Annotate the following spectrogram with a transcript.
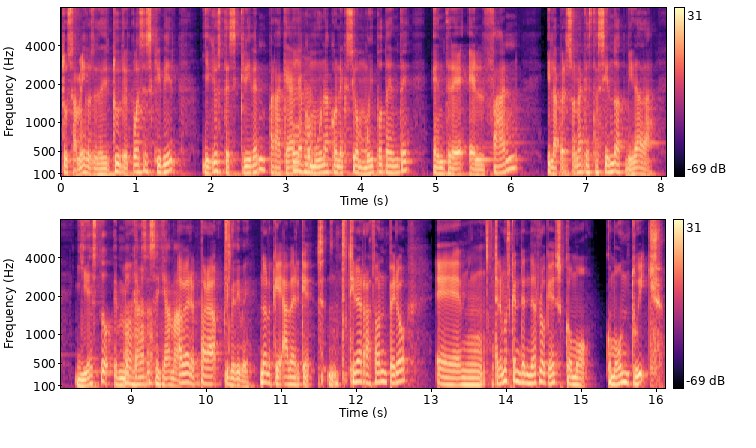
tus amigos. Es decir, tú les puedes escribir y ellos te escriben para que haya como una conexión muy potente entre el fan y la persona que está siendo admirada. Y esto en mi casa se llama... A ver, para. Dime, dime. No, no, que, a ver, que tienes razón, pero eh, tenemos que entender lo que es como, como un Twitch.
